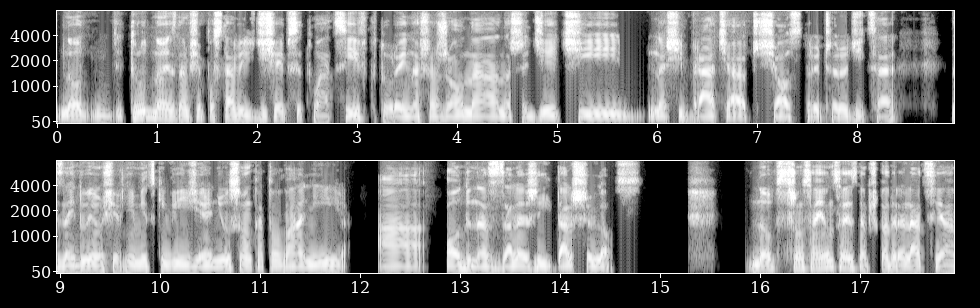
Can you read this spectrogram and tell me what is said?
no, trudno jest nam się postawić dzisiaj w sytuacji, w której nasza żona, nasze dzieci, nasi bracia, czy siostry, czy rodzice znajdują się w niemieckim więzieniu, są katowani, a od nas zależy ich dalszy los. No, wstrząsająca jest na przykład relacja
